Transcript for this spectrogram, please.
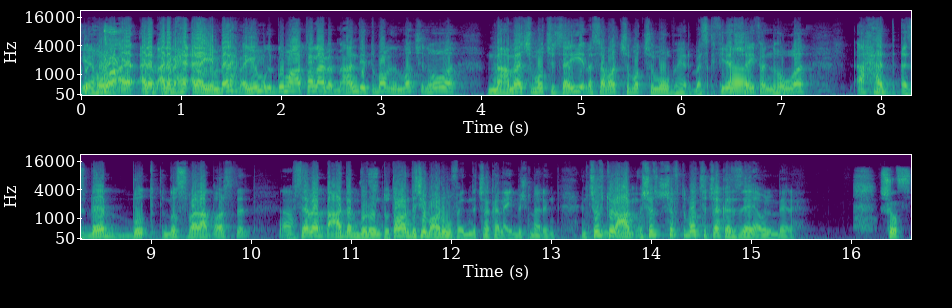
يعني هو أنا أنا بحق أنا امبارح يوم الجمعة طالع عندي انطباع من الماتش إن هو ما عملش ماتش سيء بس عملش ماتش مبهر. بس في ناس آه. شايفة إن هو أحد أسباب بطء نص ملعب أرسنال آه. بسبب عدم برونتو. طبعا ده شيء معروف إن تشاكا لعيب مش مرن. أنت شفت العم... شفت شفت ماتش تشاكا إزاي أول إمبارح؟ شوف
